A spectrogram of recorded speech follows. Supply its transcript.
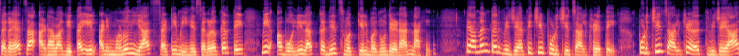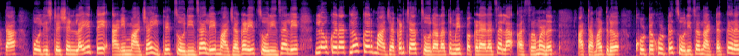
सगळ्याचा आढावा घेता येईल आणि म्हणून यासाठी मी हे सगळं करते. मी अबोलीला कधीच वकील बनू देणार नाही. त्यानंतर विजया तिची पुढची चाल खेळते. पुढची चाल खेळत विजया आता पोलीस स्टेशनला येते आणि माझ्या इथे चोरी झाले माझ्याकडे चोरी झाले लवकरात लवकर माझ्याकडच्या चोराला तुम्ही पकडायला चला असं म्हणत आता मात्र खोटं खोटं चोरीचं नाटक करत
